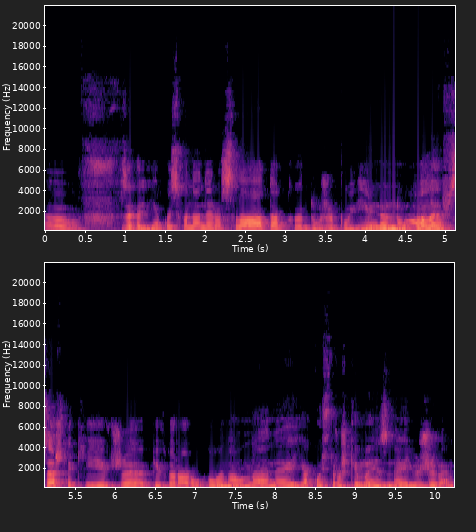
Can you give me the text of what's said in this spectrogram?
Е, взагалі якось вона не росла так дуже повільно, ну але все ж таки вже півтора року вона у мене. Якось трошки ми з нею живемо.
